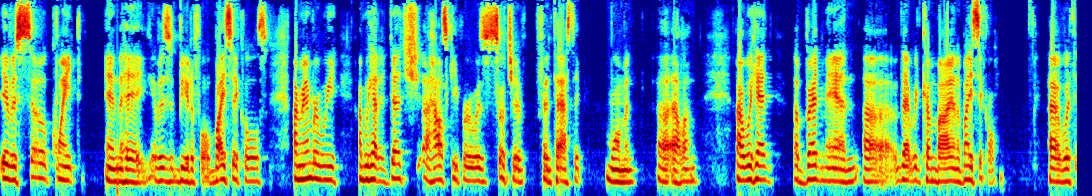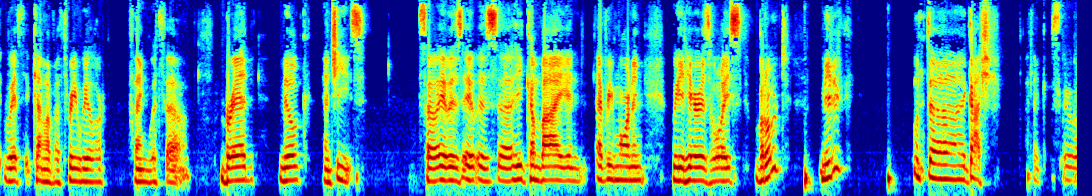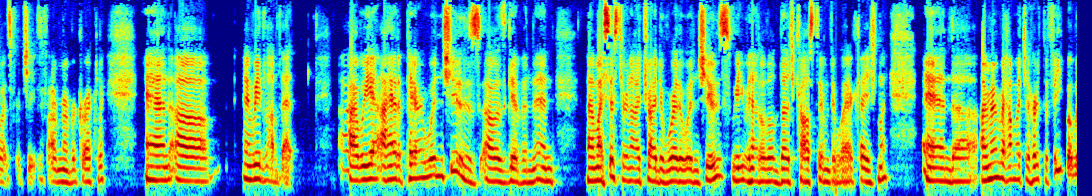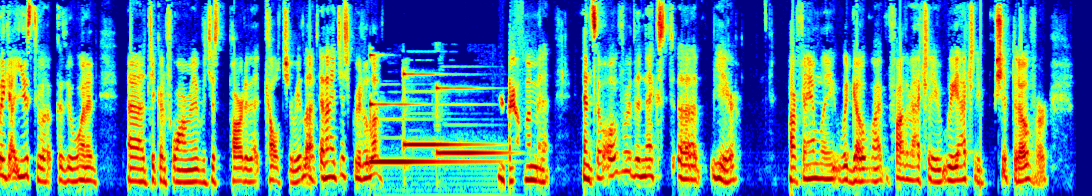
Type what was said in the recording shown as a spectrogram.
it was so quaint in The Hague. It was beautiful. Bicycles. I remember we we had a Dutch uh, housekeeper who was such a fantastic woman, uh, Ellen. Uh, we had a bread man uh, that would come by on a bicycle uh, with with kind of a three wheeler thing with uh, bread, milk, and cheese. So it was it was uh, he'd come by and every morning we'd hear his voice Brot, milk, und uh, gosh, I think it was for cheese if I remember correctly, and uh, and we loved that. Uh, we I had a pair of wooden shoes I was given, and uh, my sister and I tried to wear the wooden shoes. We even had a little Dutch costume to wear occasionally. And uh, I remember how much it hurt the feet, but we got used to it because we wanted uh, to conform. And it was just part of that culture we loved. And I just grew to love it. One minute. And so over the next uh, year, our family would go. My father actually, we actually shipped it over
